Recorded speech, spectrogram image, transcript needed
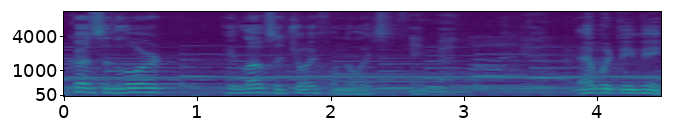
Because the Lord, He loves a joyful noise. Amen. Yeah. That would be me.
